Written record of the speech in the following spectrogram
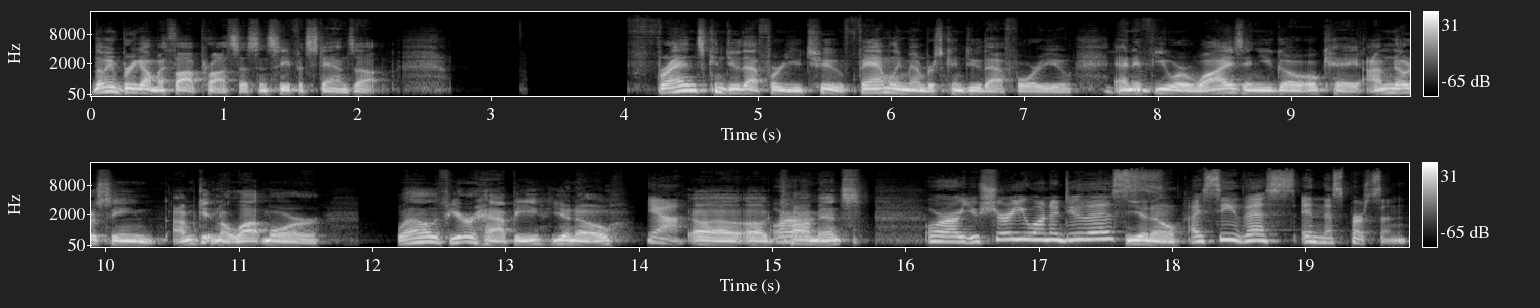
let me bring out my thought process and see if it stands up. Friends can do that for you too. Family members can do that for you. And if you are wise and you go, okay, I'm noticing I'm getting a lot more. Well, if you're happy, you know, Yeah. uh, uh, comments. Or are you sure you want to do this? You know. I see this in this person.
